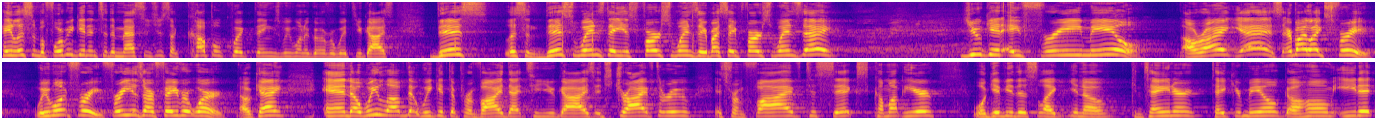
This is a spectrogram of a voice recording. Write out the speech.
Hey, listen, before we get into the message, just a couple quick things we want to go over with you guys. This, listen, this Wednesday is First Wednesday. Everybody say First Wednesday. You get a free meal. All right? Yes. Everybody likes free. We want free. Free is our favorite word, okay? And uh, we love that we get to provide that to you guys. It's drive through, it's from 5 to 6. Come up here. We'll give you this, like, you know, container. Take your meal, go home, eat it,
